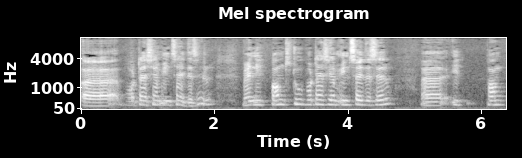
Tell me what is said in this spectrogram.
uh, potassium inside the cell. When it pumps two potassium inside the cell uh, it pump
